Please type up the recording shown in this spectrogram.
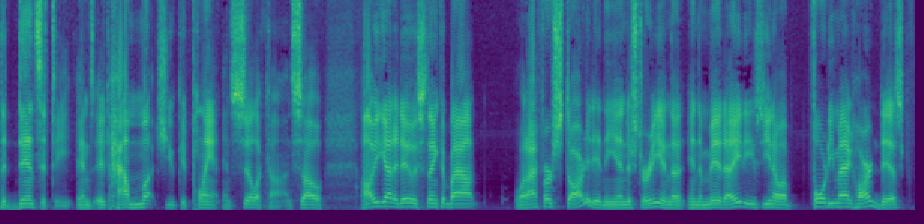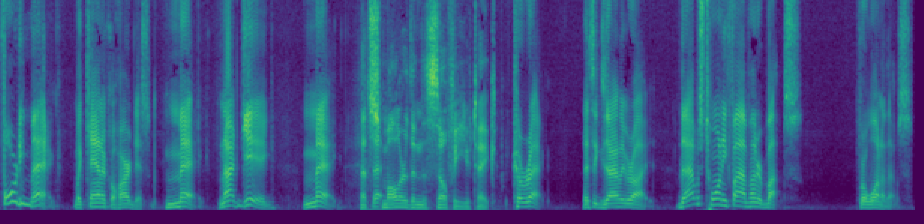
the density and it, how much you could plant in silicon. So all you got to do is think about when I first started in the industry in the in the mid '80s. You know, a 40 meg hard disk, 40 meg mechanical hard disk, meg, not gig, meg. That's That- smaller than the selfie you take. Correct. That's exactly right. That was twenty five hundred bucks for one of those,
